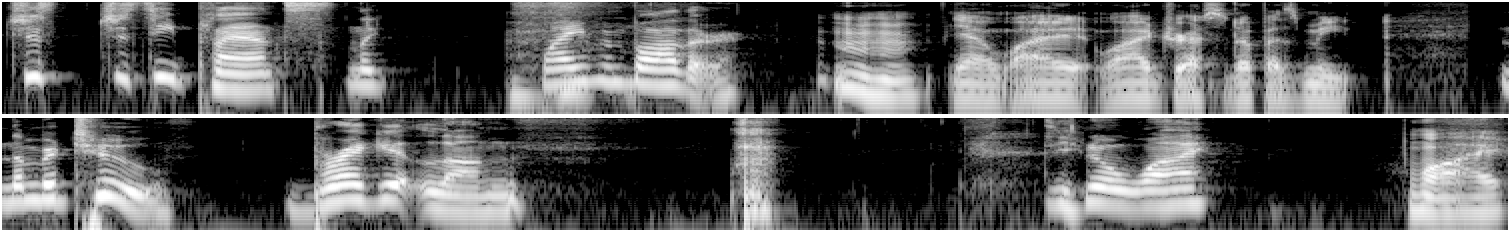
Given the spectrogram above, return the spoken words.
just just eat plants. Like why even bother? hmm Yeah, why why dress it up as meat? Number 2, Breguet lung. Do you know why? Why?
